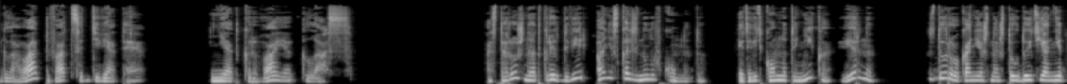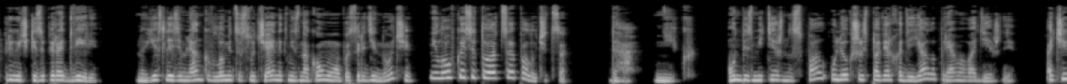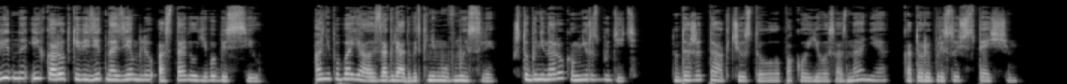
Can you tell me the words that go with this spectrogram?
Глава двадцать девятая. Не открывая глаз. Осторожно открыв дверь, Аня скользнула в комнату. Это ведь комната Ника, верно? Здорово, конечно, что у Дуйтьян нет привычки запирать двери. Но если землянка вломится случайно к незнакомому посреди ночи, неловкая ситуация получится. Да, Ник. Он безмятежно спал, улегшись поверх одеяла прямо в одежде. Очевидно, их короткий визит на землю оставил его без сил. Аня побоялась заглядывать к нему в мысли, чтобы ненароком не разбудить, но даже так чувствовала покой его сознания, который присущ спящим.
